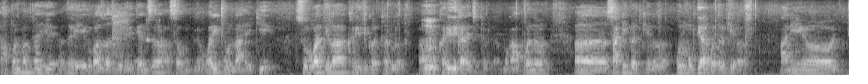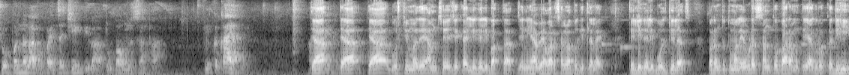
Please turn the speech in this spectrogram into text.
आपण म्हणता हे जरी एक बाजू असली तरी त्यांचं असं व्यावहारिक बोलणं आहे की सुरुवातीला खरेदी खत ठरलं. खरेदी करायचं ठरलं. मग आपण साठी खत केलं कुल मुक्तियारपत्र केलं आणि चोपन्न लाख रुपयांचा चेक दिला तो बाउन्स झाला. नेमकं काय आहे? त्या त्या त्या गोष्टीमध्ये आमचे जे काही लिगली बघतात ज्यांनी हा व्यवहार सगळा बघितलेला आहे ते लिगली बोलतीलच परंतु तुम्हाला एवढंच सांगतो बारामती अॅग्रो कधीही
